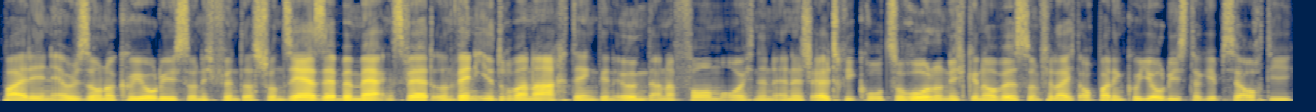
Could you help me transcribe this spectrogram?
bei den Arizona Coyotes und ich finde das schon sehr, sehr bemerkenswert. Und wenn ihr drüber nachdenkt, in irgendeiner Form euch einen NHL-Trikot zu holen und nicht genau wisst und vielleicht auch bei den Coyotes, da gibt es ja auch die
